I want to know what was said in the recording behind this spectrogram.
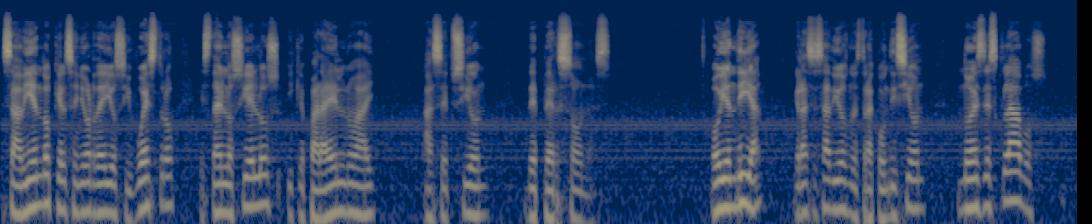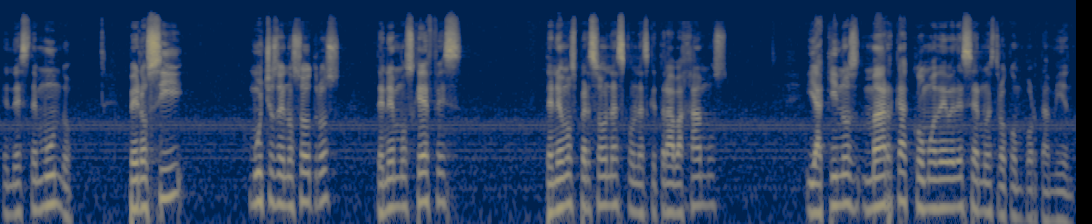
sabiendo que el Señor de ellos y vuestro está en los cielos y que para Él no hay acepción de personas. Hoy en día, gracias a Dios, nuestra condición no es de esclavos en este mundo, pero sí muchos de nosotros tenemos jefes, tenemos personas con las que trabajamos, y aquí nos marca cómo debe de ser nuestro comportamiento.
